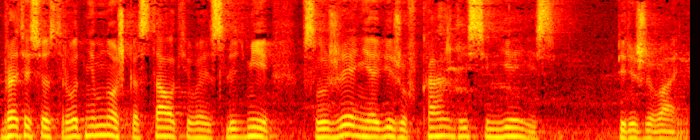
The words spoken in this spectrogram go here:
Братья и сестры, вот немножко сталкиваясь с людьми в служении, я вижу, в каждой семье есть переживания.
